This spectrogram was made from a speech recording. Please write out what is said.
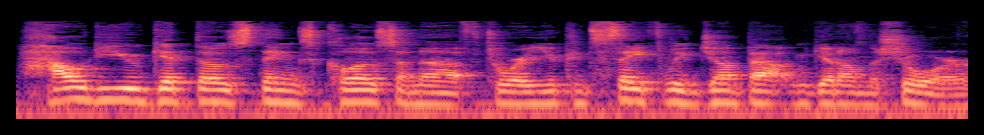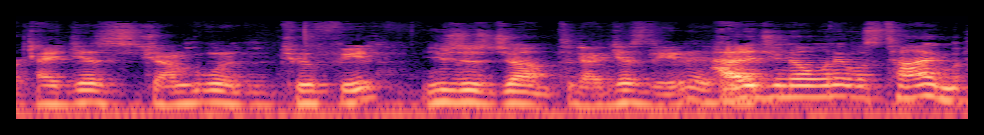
how do you get those things close enough to where you can safely jump out and get on the shore? I just jumped with two feet. You just jumped. I just did it. How did you know when it was time?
